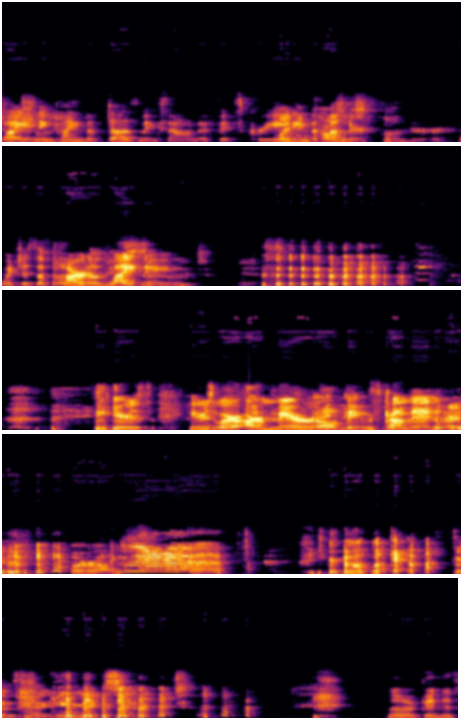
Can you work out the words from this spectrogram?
lightning kind of does make sound if it's creating lightning the thunder, thunder. which is a Thunder part of lightning. sound. here's here's where our Thunder and marital things come in. Right. We're like, nah. You're gonna look at us. Does lightning make sound? Oh goodness.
